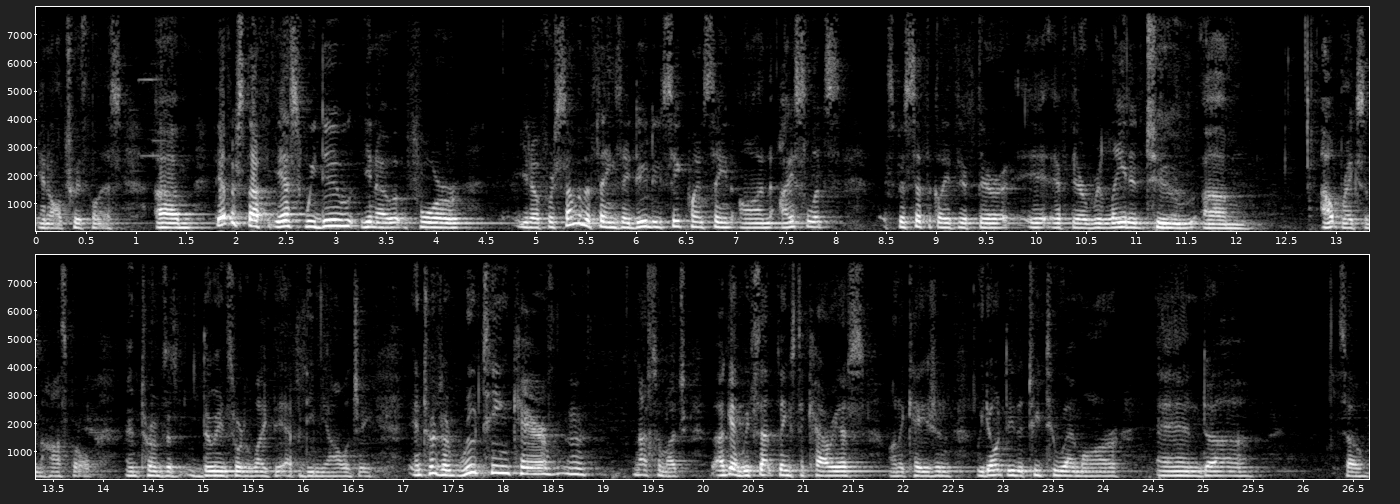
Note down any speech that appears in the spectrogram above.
in all truthfulness, um, the other stuff, yes, we do. You know for you know for some of the things they do do sequencing on isolates, specifically if they're if they're related to. Um, outbreaks in the hospital in terms of doing sort of like the epidemiology. In terms of routine care, mm, not so much. Again, we've sent things to Karius on occasion. We don't do the T2MR, and uh, so.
